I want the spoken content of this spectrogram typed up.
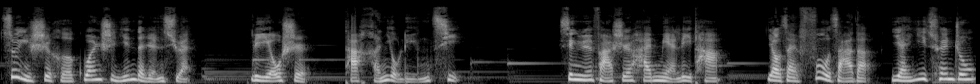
最适合观世音的人选。理由是他很有灵气。星云法师还勉励他要在复杂的。演艺圈中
